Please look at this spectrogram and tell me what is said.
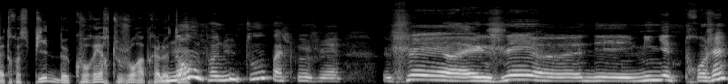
être speed, de courir toujours après le temps? Non, pas du tout, parce que j'ai j'ai des milliers de projets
